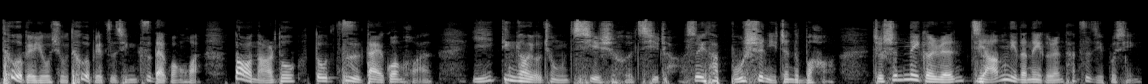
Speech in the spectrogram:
特别优秀，特别自信，自带光环，到哪儿都都自带光环，一定要有这种气势和气场。所以他不是你真的不好，只是那个人讲你的那个人他自己不行，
